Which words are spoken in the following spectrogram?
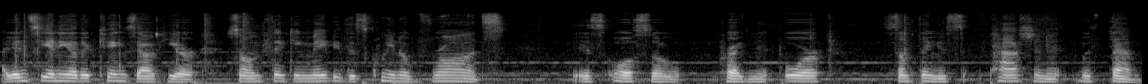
I didn't see any other kings out here, so I'm thinking maybe this Queen of Rods is also pregnant or something is passionate with them.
